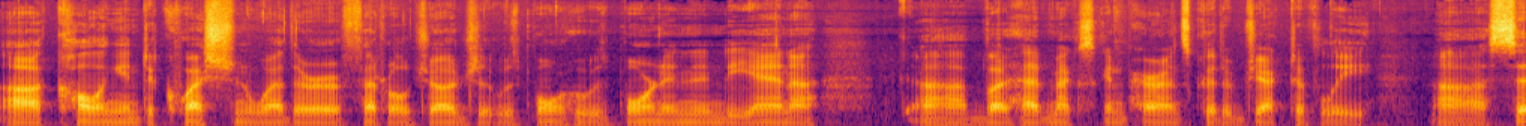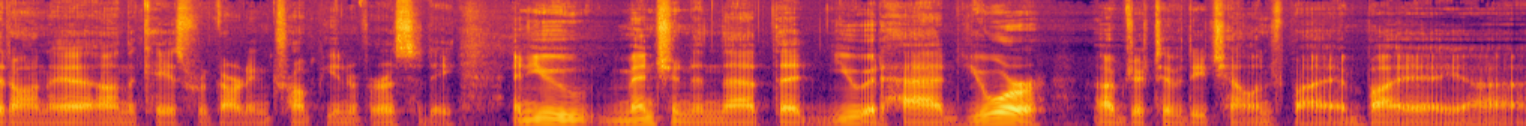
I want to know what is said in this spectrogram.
uh, calling into question whether a federal judge that was born, who was born in Indiana but had Mexican parents could objectively uh, sit on a, on the case regarding Trump University. And you mentioned in that that you had had your objectivity challenged by by a, uh,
